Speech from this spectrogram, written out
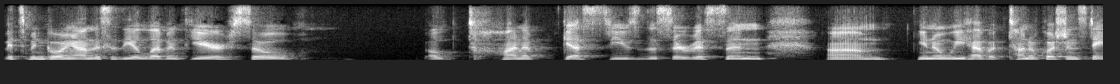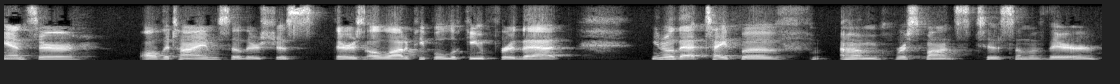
it's been going on. This is the eleventh year, so a ton of guests use the service, and um, you know we have a ton of questions to answer all the time. So there's just there's a lot of people looking for that, you know, that type of um, response to some of their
